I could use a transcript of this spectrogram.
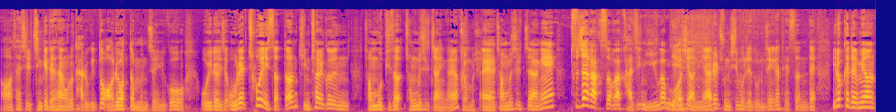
어 사실 징계 대상으로 다루기도 어려웠던 문제이고 오히려 이제 올해 초에 있었던 김철근 정무 비서 정무실장인가요? 정무실장. 네, 정무실장의 투자 각서가 가진 이유가 네. 무엇이었냐를 중심으로 논쟁이 됐었는데 이렇게 되면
